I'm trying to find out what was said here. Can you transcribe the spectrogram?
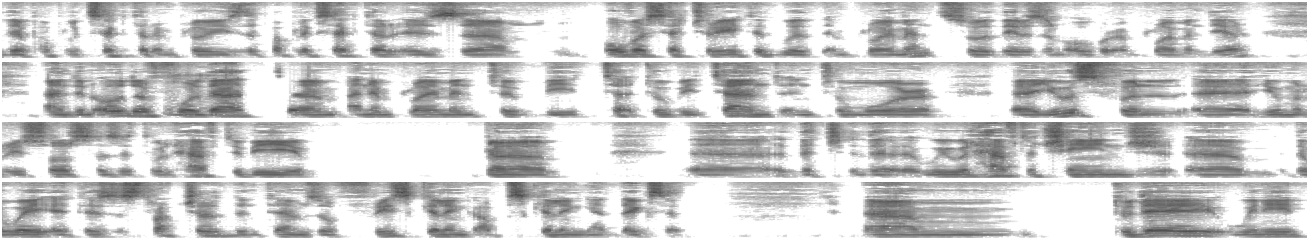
the public sector employees. The public sector is um, oversaturated with employment, so there's an overemployment there. And in order for mm-hmm. that um, unemployment to be t- to be turned into more uh, useful uh, human resources, it will have to be um, uh, that the, we will have to change um, the way it is structured in terms of reskilling, upskilling, and exit. Um, today, we need,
